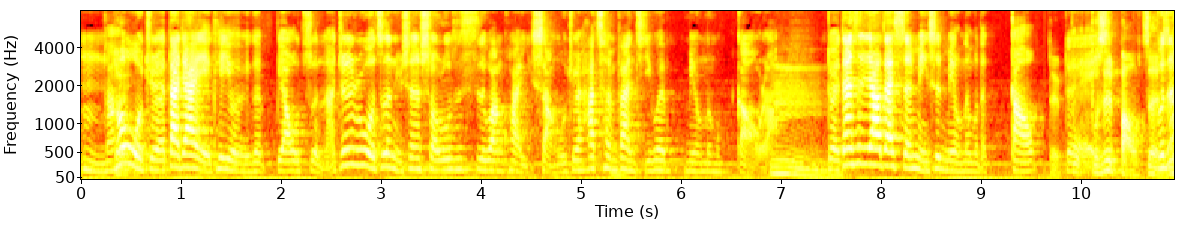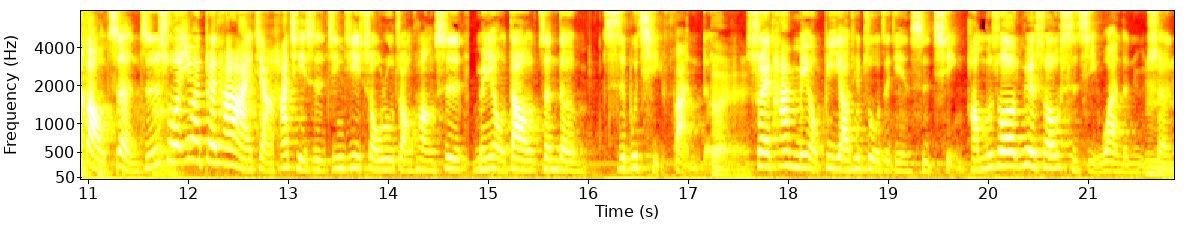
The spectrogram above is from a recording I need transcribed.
嗯，然后我觉得大家也可以有一个标准啦，就是如果这个女生的收入是四万块以上，我觉得她蹭饭机会没有那么高啦，嗯，对，但是要在声明是没有那么的高，对，对。不，不是保证，不是保证，只是说因为对她来讲，她其实经济收入状况是没有到真的吃不起饭的，对，所以她没有必要去做这件事情。好，我们说月收十几万的女生，嗯，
